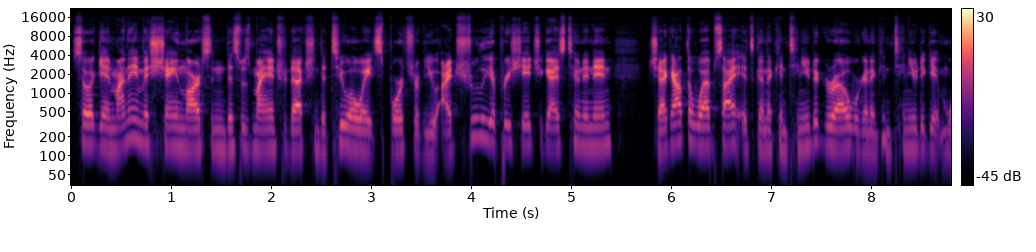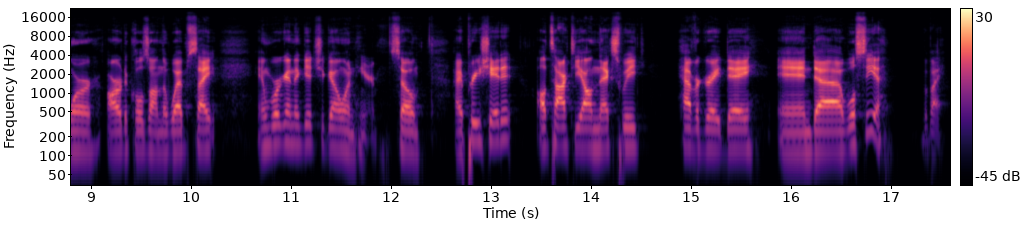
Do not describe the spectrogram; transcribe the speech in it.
So, again, my name is Shane Larson. This was my introduction to 208 Sports Review. I truly appreciate you guys tuning in. Check out the website, it's going to continue to grow. We're going to continue to get more articles on the website, and we're going to get you going here. So, I appreciate it. I'll talk to y'all next week. Have a great day, and uh, we'll see you. Bye bye.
